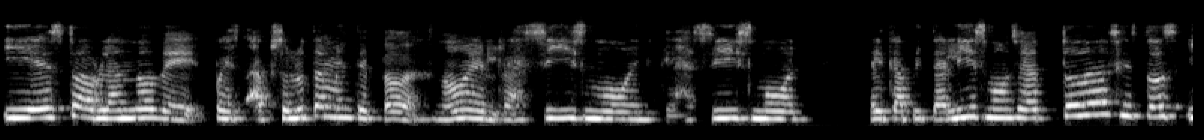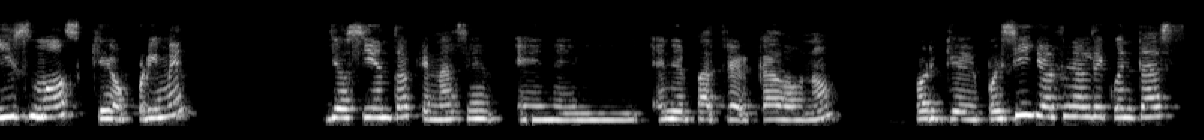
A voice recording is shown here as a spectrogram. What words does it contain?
Y esto hablando de, pues, absolutamente todas, ¿no? El racismo, el clasismo, el capitalismo, o sea, todos estos ismos que oprimen, yo siento que nacen en el, en el patriarcado, ¿no? Porque, pues sí, yo al final de cuentas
